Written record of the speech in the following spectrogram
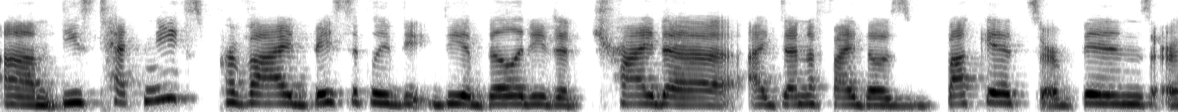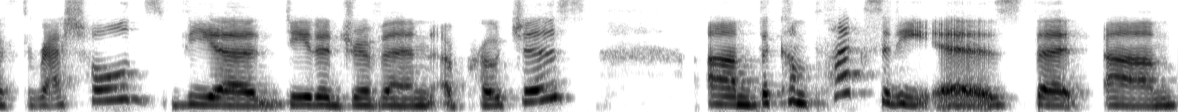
Um, these techniques provide basically the, the, ability to try to identify those buckets or bins or thresholds via data-driven approaches. Um, the complexity is that um,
